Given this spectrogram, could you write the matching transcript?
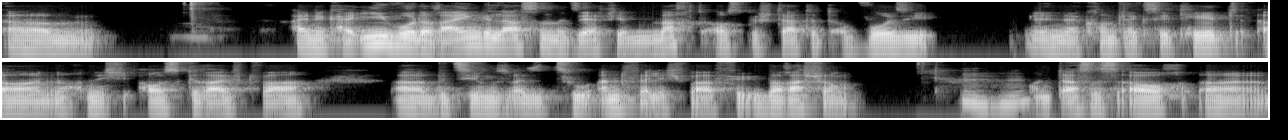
ähm, eine KI wurde reingelassen, mit sehr viel Macht ausgestattet, obwohl sie in der Komplexität äh, noch nicht ausgereift war, äh, beziehungsweise zu anfällig war für Überraschung. Mhm. Und das ist auch äh,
